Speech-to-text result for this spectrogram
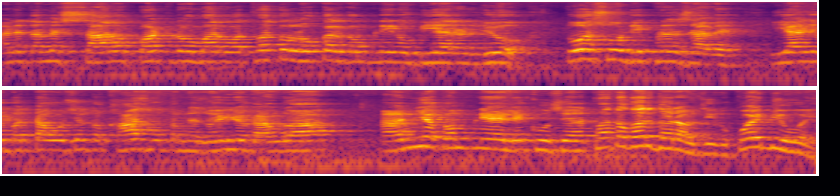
અને તમે સારો પટનો મારો અથવા તો લોકલ કંપનીનું બિયારણ લ્યો, તો શું ડિફરન્સ આવે? એ આજે બતાવવું છે, તો ખાસ હું તમને જોઈ લો કે આવડો આ અન્ય કંપનીએ લખ્યું છે, અથવા તો ઘર ઘરાવ જીરું કોઈ બી હોય.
